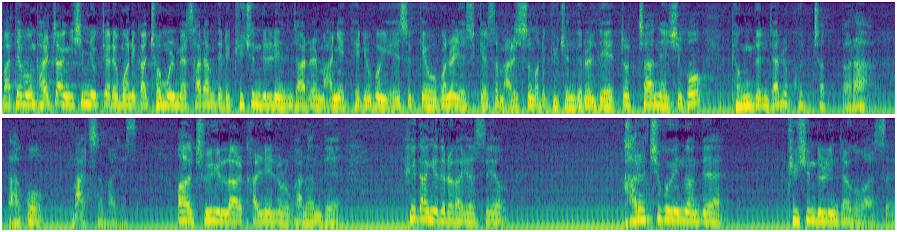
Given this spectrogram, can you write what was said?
마태복음 8장 26절에 보니까 저물매 사람들이 귀신 들리는 자를 많이 데리고 예수께 오거늘 예수께서 말씀으로 귀신들을 내쫓아내시고 병든 자를 고쳤더라 라고 말씀하셨어요. 아, 주일날 갈릴리로 가는데 회당에 들어가셨어요. 가르치고 있는데 귀신 들린 자가 왔어요.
